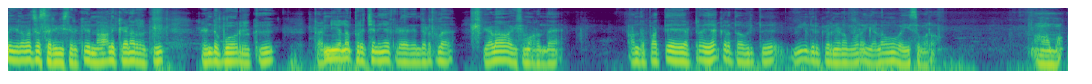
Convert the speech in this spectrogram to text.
நாலு இலவச சர்வீஸ் இருக்குது நாலு கிணறு இருக்குது ரெண்டு போர் இருக்குது தண்ணியெல்லாம் பிரச்சனையே கிடையாது. இந்த இடத்துல இலா வயசு மறந்தேன். அந்த பத்து எட்டரை ஏக்கரை தவிர்த்து மீதி இருக்கிற இடம் பூரா இளவும் வயசு மரம். ஆமாம்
